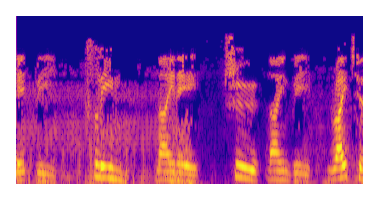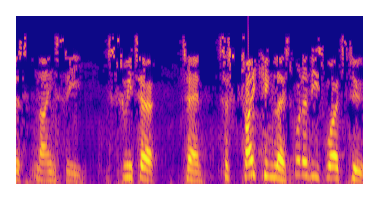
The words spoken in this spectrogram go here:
8b. Clean, 9a. True, 9b. Righteous, 9c. Sweeter, 10. It's a striking list. What do these words do?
